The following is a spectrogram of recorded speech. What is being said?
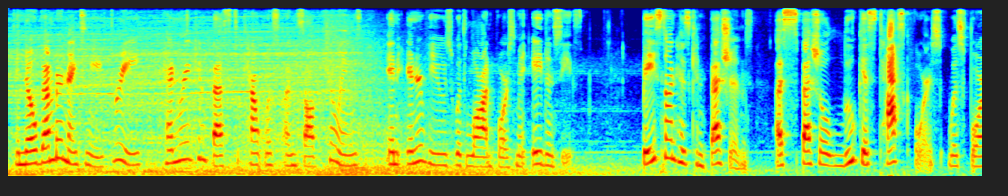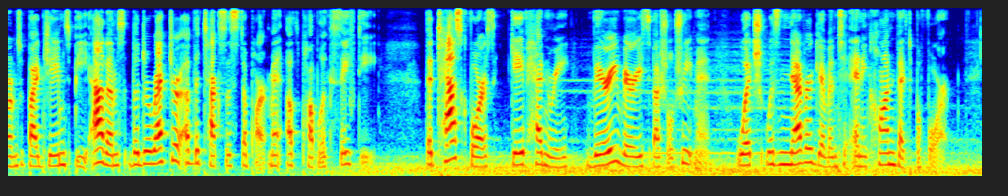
In November 1983, Henry confessed to countless unsolved killings in interviews with law enforcement agencies. Based on his confessions, a special Lucas task force was formed by James B. Adams, the director of the Texas Department of Public Safety. The task force gave Henry very, very special treatment, which was never given to any convict before.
